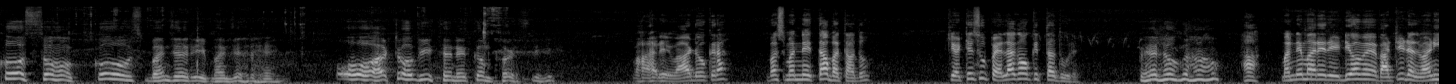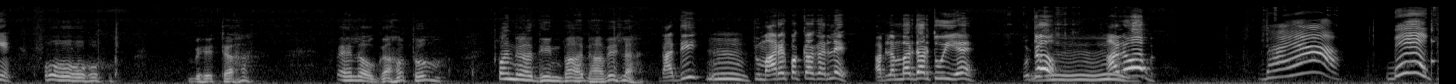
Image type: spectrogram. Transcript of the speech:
कोसों कोस बंजरी बंजर है। ओ आटो भी तने वाह रे वाह डोकरा। बस मन ने इतना बता दो कि अटेसू पहला गाँव कितना दूर है? पहलो गाँव? हाँ मन्ने मारे रेडियो में बैटरी डलवानी है। ओ बेटा पहलो गाँव तो पंद्रह दिन बाद आवेला। दादी हम्म। तू मारे पक्का कर ले। अब लंबरदार तू ही है। उठो। आलो अब। भाया देख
